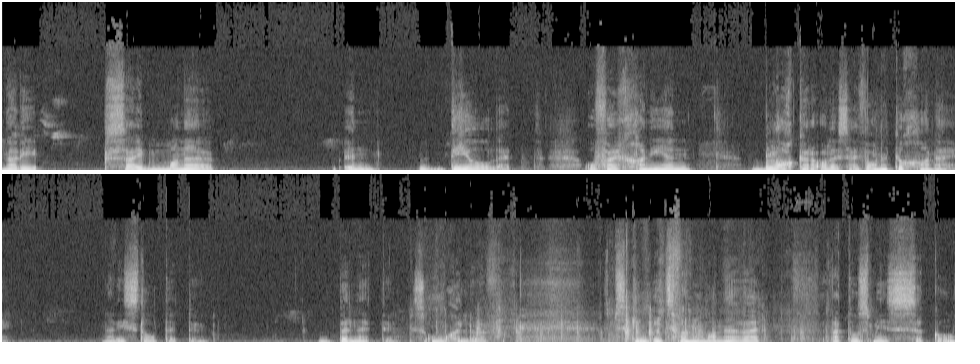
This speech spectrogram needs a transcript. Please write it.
na die sy manne in deel dit of hy gaan nie in blokker alles uit. Waarna toe gaan hy? Na die stilte toe. Binne toe. Dis ongelooflik. Dis miskien iets van manne wat wat ons mee sukkel.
